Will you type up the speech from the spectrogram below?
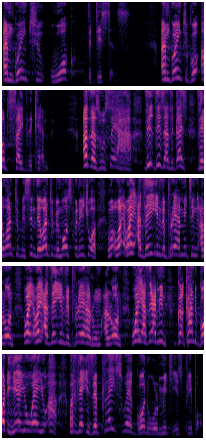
I'm going to walk the distance. I'm going to go outside the camp. Others will say, ah, these, these, are the guys, they want to be seen, they want to be more spiritual. Why, why are they in the prayer meeting alone? Why, why are they in the prayer room alone? Why are they, I mean, can't God hear you where you are? But there is a place where God will meet his people.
